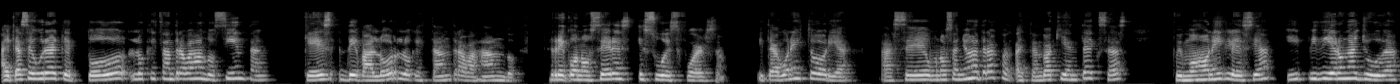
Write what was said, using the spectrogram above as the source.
hay que asegurar que todos los que están trabajando sientan que es de valor lo que están trabajando, reconocer es, su esfuerzo. Y te hago una historia, hace unos años atrás, estando aquí en Texas, fuimos a una iglesia y pidieron ayuda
